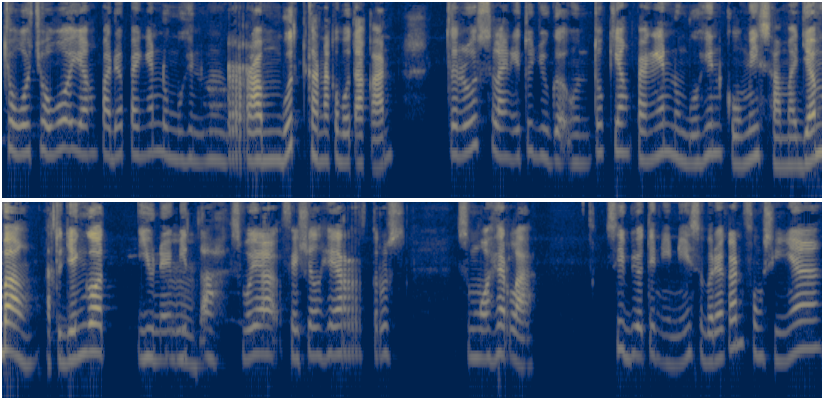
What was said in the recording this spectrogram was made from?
cowok-cowok yang pada pengen numbuhin rambut karena kebotakan. Terus selain itu juga untuk yang pengen numbuhin kumis sama jambang atau jenggot. You name it Hmm. lah. Semuanya facial hair terus semua hair lah. Si biotin ini sebenarnya kan fungsinya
